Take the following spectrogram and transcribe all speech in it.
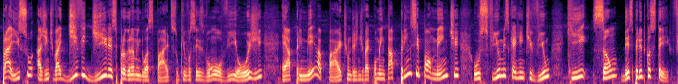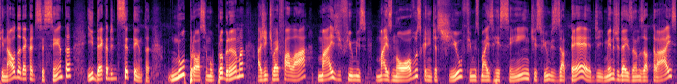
para isso a gente vai dividir esse programa em duas partes. O que vocês vão ouvir hoje é a primeira parte onde a gente vai comentar principalmente os filmes que a gente viu que são desse período que eu citei, final da década de 60 e década de 70. No próximo programa, a gente vai falar mais de filmes mais novos que a gente assistiu, filmes mais recentes, filmes até de menos de 10 anos atrás,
